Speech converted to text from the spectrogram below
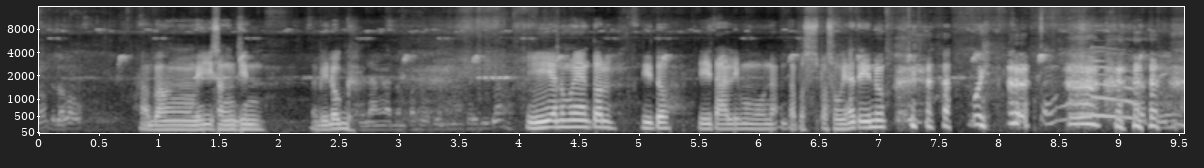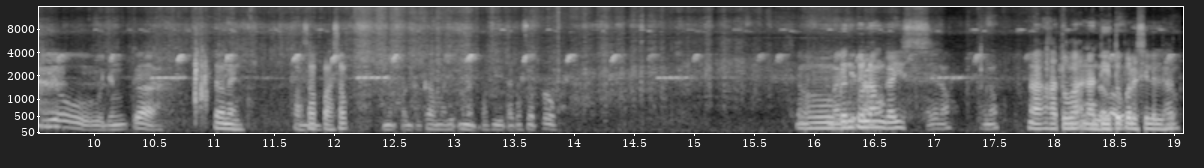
Oh. Habang may isang gin na bilog. I ano mo na yan tol. Dito. Itali mo muna. Tapos pasukin natin no. Uy! Thank you. Diyan ka. Ito men. Pasok pasok. Yung pagkakamali mo nagpakita ko sa pro. So Nakita ganito lang guys. Ayun oh. Ano? Nakakatuwa. Nandito pala sila lahat.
